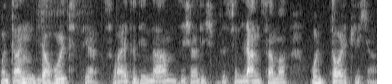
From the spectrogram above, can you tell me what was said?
Und dann wiederholt der zweite den Namen sicherlich ein bisschen langsamer und deutlicher.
